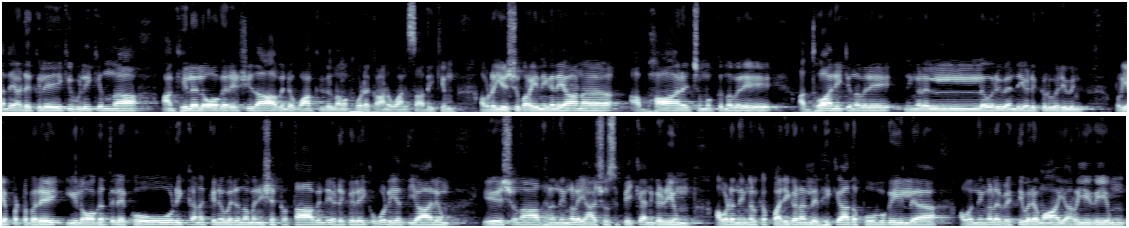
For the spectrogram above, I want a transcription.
തന്റെ അടുക്കിലേക്ക് വിളിക്കുന്ന അഖില ലോക രക്ഷിതാവിന്റെ വാക്കുകൾ നമുക്കിവിടെ കാണുവാൻ സാധിക്കും. അവിടെ യേശു പറയുന്ന ഇങ്ങനെയാണ്. അഭാര ചുമക്കുന്നവരെ അധ്വാനിക്കുന്നവരെ നിങ്ങളെല്ലാവരും എന്റെ അടുക്കൽ വരുവിൻ. പ്രിയപ്പെട്ടവരെ ഈ ലോകത്തിലെ കോടിക്കണക്കിന് വരുന്ന മനുഷ്യ കർത്താവിന്റെ അടുക്കിലേക്ക് ഓടിയെത്തിയാലും യേശുനാഥന് നിങ്ങളെ ആശ്വസിപ്പിക്കാൻ കഴിയും. അവിടെ നിങ്ങൾക്ക് പരിഗണന ലഭിക്കാതെ പോവുകയില്ല. അവൻ നിങ്ങളെ വ്യക്തിപരമായി അറിയുകയും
